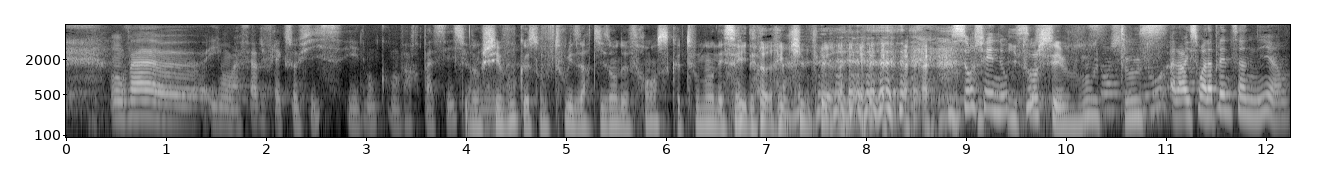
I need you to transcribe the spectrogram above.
on va euh, et on va faire du flex office et donc on va repasser. C'est donc chez vous que sont tous les artisans de France que tout le monde essaye de récupérer. ils sont chez nous. Ils sont chez vous tous. Alors ils sont à la plaine Saint-Denis. Hein,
